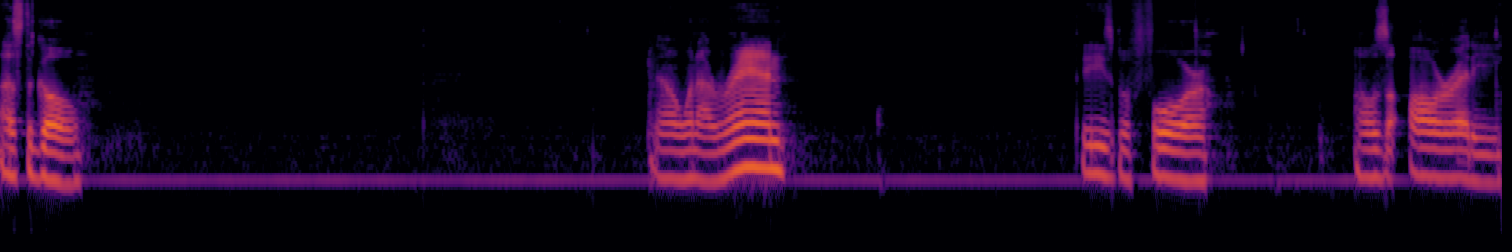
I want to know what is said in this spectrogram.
That's the goal. Now, when I ran these before, I was already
